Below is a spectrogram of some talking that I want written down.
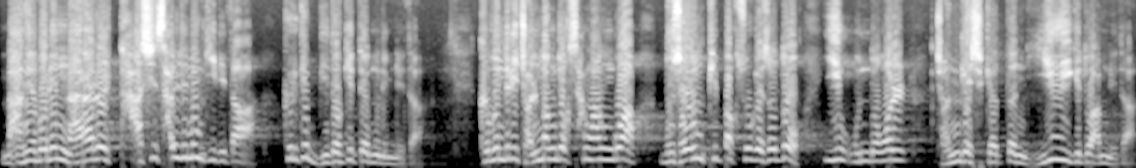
망해버린 나라를 다시 살리는 길이다. 그렇게 믿었기 때문입니다. 그분들이 절망적 상황과 무서운 핍박 속에서도 이 운동을 전개시켰던 이유이기도 합니다.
